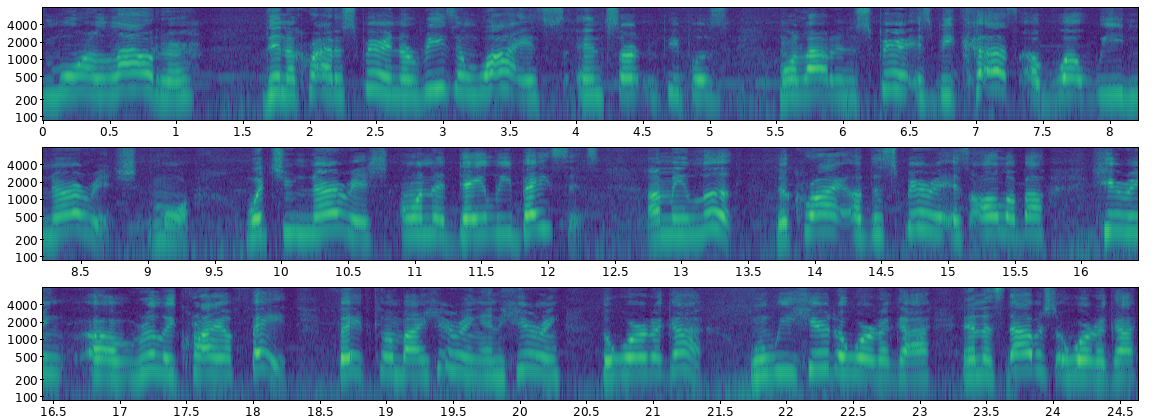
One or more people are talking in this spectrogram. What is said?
more louder than the cry of the spirit. And the reason why it's in certain people's more louder than the spirit is because of what we nourish more. What you nourish on a daily basis. I mean, look, the cry of the spirit is all about hearing a really cry of faith. Faith come by hearing and hearing the word of God. When we hear the word of God and establish the word of God,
